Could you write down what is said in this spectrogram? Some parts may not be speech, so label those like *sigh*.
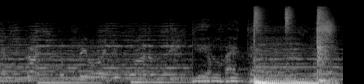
the guts to be where you want to be.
